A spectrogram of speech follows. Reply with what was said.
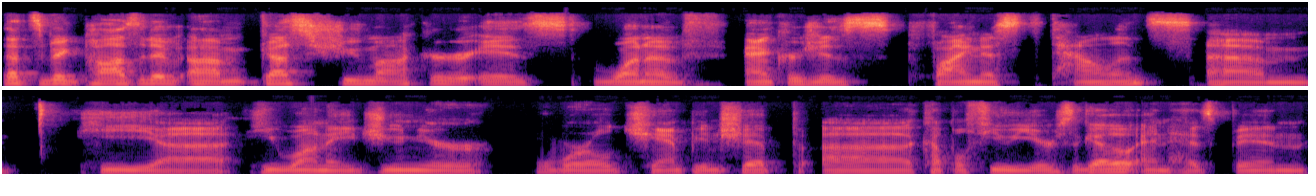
that's a big positive. Um, Gus Schumacher is one of Anchorage's finest talents. Um, he uh, he won a junior world championship uh, a couple few years ago and has been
